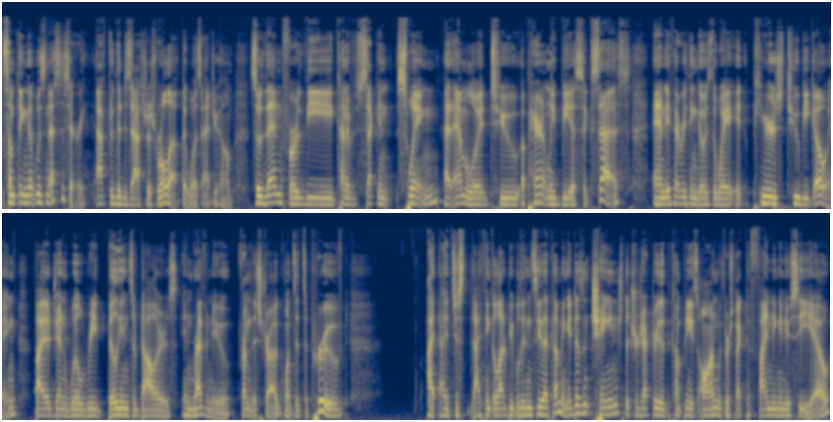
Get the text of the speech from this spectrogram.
something that was necessary after the disastrous rollout that was Aduhelm. So then for the kind of second swing at amyloid to apparently be a success, and if everything goes the way it appears to be going, Biogen will reap billions of dollars in revenue from this drug once it's approved. I, I, just I think a lot of people didn't see that coming. It doesn't change the trajectory that the company is on with respect to finding a new CEO,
